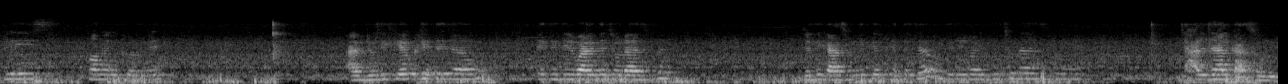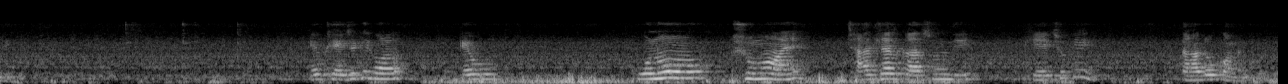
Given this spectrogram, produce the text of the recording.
প্লিজ কমেন্ট করবে। আর যদি কেউ খেতে যাও এই দিদির বাড়িতে চলে আসবে। যদি কাসুন্দি কেউ খেতে চাও, দিদির বাড়িতে চলে আসবে। ঝাল ঝাল কাসুন্দি কেউ খেয়েছো কি? কেউ? কোনো সময় ঝাল ঝাল কাসুন্দি খেয়েছো কি? তাহলেও কমেন্ট করবে।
